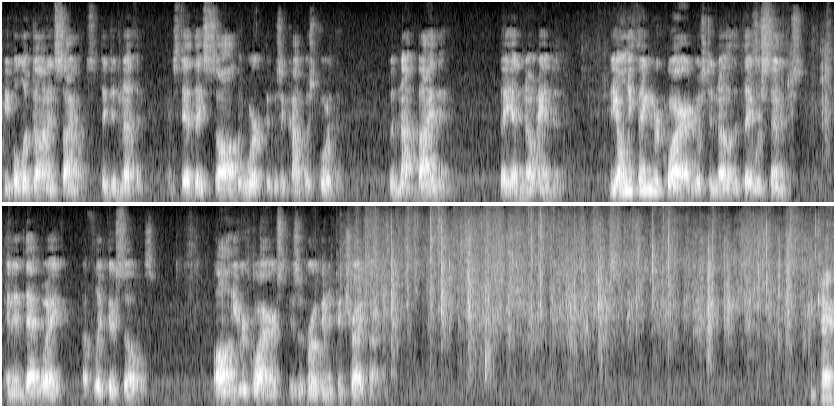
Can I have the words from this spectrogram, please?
people looked on in silence. They did nothing. Instead, they saw the work that was accomplished for them, but not by them. They had no hand in it. The only thing required was to know that they were sinners, and in that way afflict their souls. All he requires is a broken and contrite heart. Okay?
